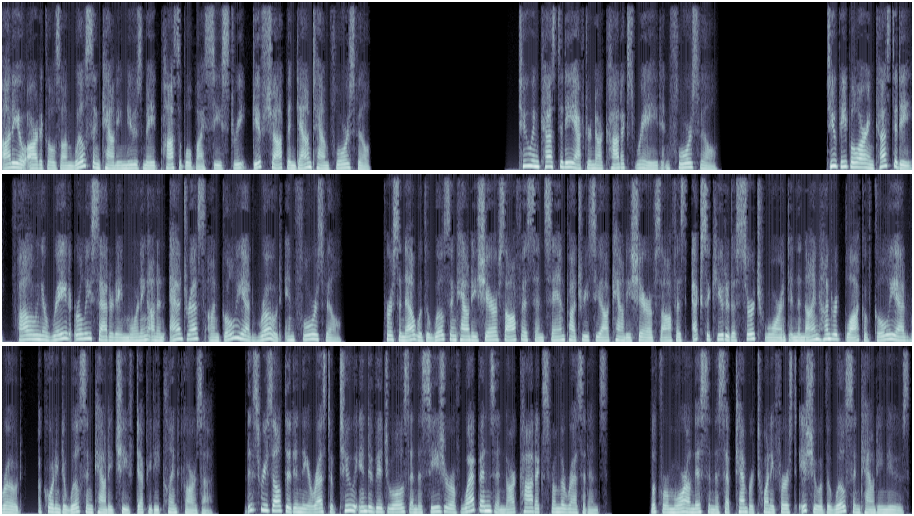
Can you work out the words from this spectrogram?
Audio articles on Wilson County News made possible by C Street Gift Shop in downtown Floresville. Two in custody after narcotics raid in Floresville. Two people are in custody following a raid early Saturday morning on an address on Goliad Road in Floresville. Personnel with the Wilson County Sheriff's Office and San Patricio County Sheriff's Office executed a search warrant in the 900 block of Goliad Road, according to Wilson County Chief Deputy Clint Garza. This resulted in the arrest of two individuals and the seizure of weapons and narcotics from the residence. Look for more on this in the September 21 issue of the Wilson County News.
